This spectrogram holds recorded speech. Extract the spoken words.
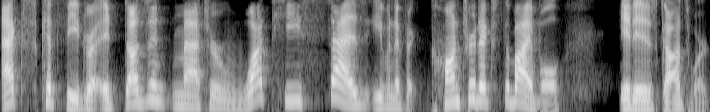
ex cathedra, it doesn't matter what he says, even if it contradicts the Bible, it is God's word.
